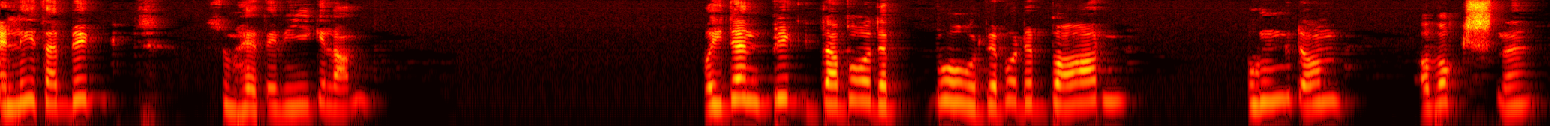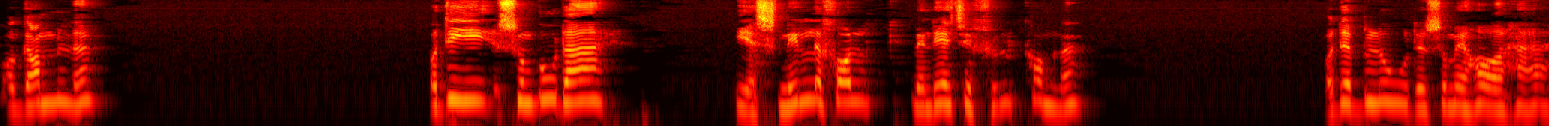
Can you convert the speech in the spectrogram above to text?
en lita bygd som heter Vigeland. Og i den bygda bor det både barn, ungdom og voksne og gamle. Og de som bor der, de er snille folk, men de er ikke fullkomne. Og det blodet som vi har her,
